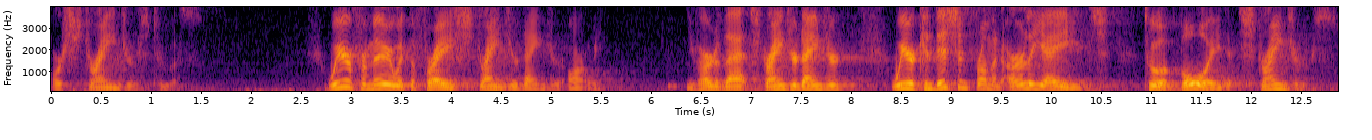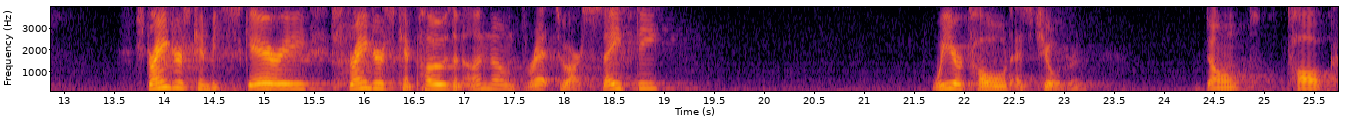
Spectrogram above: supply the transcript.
or strangers to us. We're familiar with the phrase stranger danger, aren't we? You've heard of that? Stranger danger? We are conditioned from an early age to avoid strangers. Strangers can be scary, strangers can pose an unknown threat to our safety. We are told as children don't talk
